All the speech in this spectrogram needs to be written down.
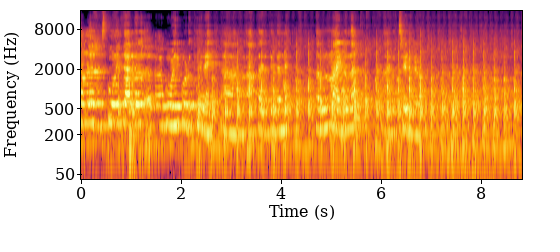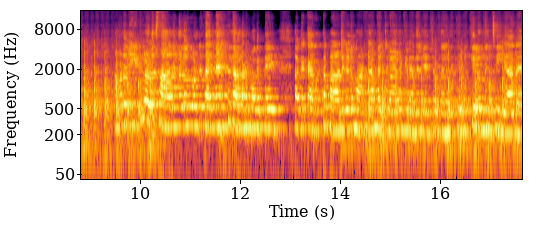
നമ്മൾ സ്കൂളിന്റെ അകത്ത് കോഴി കൊടുക്കില്ലേ? ആ തരത്തിൽ തന്നെ നന്നായിട്ടൊന്ന് അരച്ചെടുക്കണം നമ്മുടെ വീട്ടിലുള്ള സാധനങ്ങൾ കൊണ്ട് തന്നെ നമ്മുടെ മുഖത്തെ ഒക്കെ കറുത്ത പാടുകൾ മാറ്റാൻ പറ്റുവാണെങ്കിൽ അതിൽ ഏറ്റവും നല്ലത് കെമിക്കലൊന്നും ചെയ്യാതെ.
